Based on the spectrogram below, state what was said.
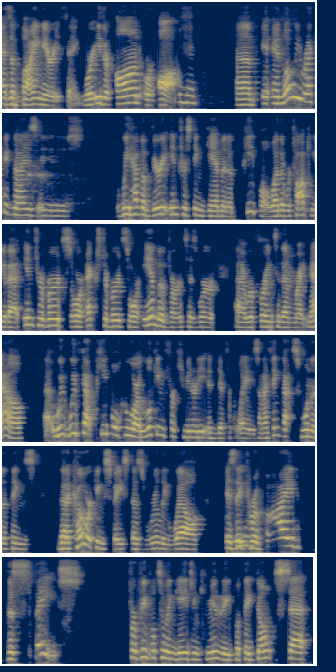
as a binary thing. We're either on or off. Mhm. Um, and what we recognize is we have a very interesting gamut of people, whether we're talking about introverts or extroverts or ambiverts, as we're uh, referring to them right now. Uh, we, we've got people who are looking for community in different ways, and I think that's one of the things that a co-working space does really well is they provide the space for people to engage in community, but they don't set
